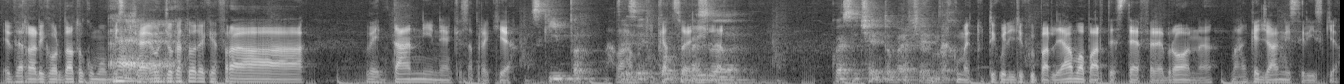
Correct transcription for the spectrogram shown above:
E verrà ricordato come un mister. Eh. Cioè, è un giocatore che fra vent'anni neanche saprei chi è. Skip. va, ma chi cazzo è questo, Lillard? Questo 100%. Come tutti quelli di cui parliamo, a parte Steph e LeBron, eh, ma anche Gianni si rischia.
